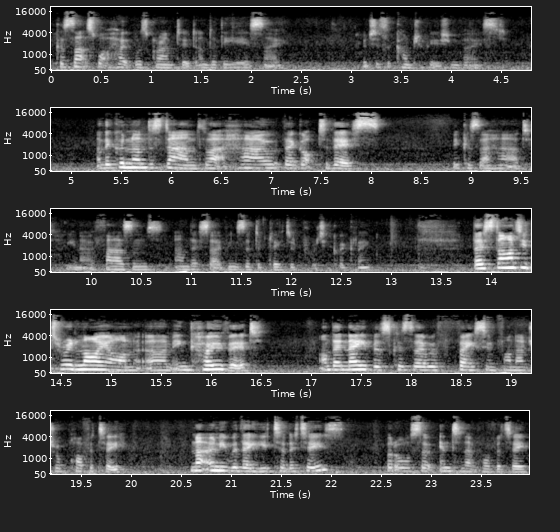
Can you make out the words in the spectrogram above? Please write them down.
Because that's what Hope was granted under the ESA, which is a contribution based. And they couldn't understand that how they got to this because they had, you know, thousands and their savings had depleted pretty quickly. They started to rely on, um, in COVID, on their neighbours because they were facing financial poverty, not only with their utilities, but also internet poverty.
